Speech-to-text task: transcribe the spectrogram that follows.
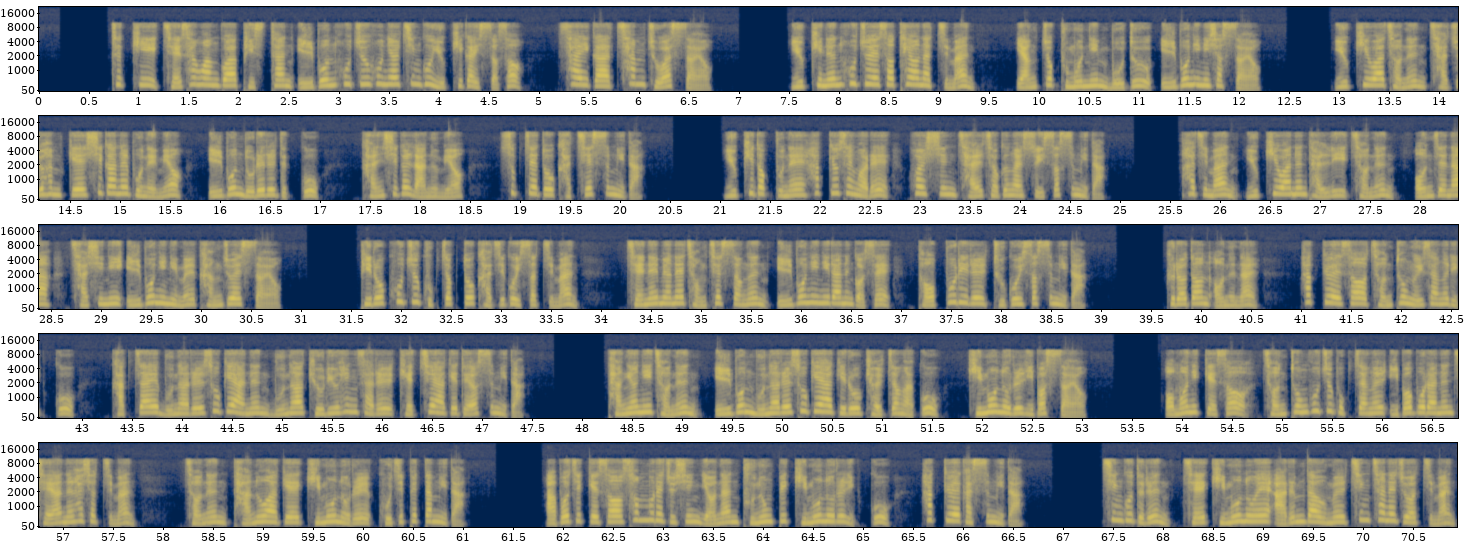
특히 제 상황과 비슷한 일본 호주 혼혈 친구 유키가 있어서 사이가 참 좋았어요. 유키는 호주에서 태어났지만 양쪽 부모님 모두 일본인이셨어요. 유키와 저는 자주 함께 시간을 보내며 일본 노래를 듣고 간식을 나누며 숙제도 같이 했습니다. 유키 덕분에 학교 생활에 훨씬 잘 적응할 수 있었습니다. 하지만 유키와는 달리 저는 언제나 자신이 일본인임을 강조했어요. 비록 호주 국적도 가지고 있었지만 제 내면의 정체성은 일본인이라는 것에 더 뿌리를 두고 있었습니다. 그러던 어느 날 학교에서 전통 의상을 입고 각자의 문화를 소개하는 문화 교류 행사를 개최하게 되었습니다. 당연히 저는 일본 문화를 소개하기로 결정하고 기모노를 입었어요. 어머니께서 전통 호주 복장을 입어보라는 제안을 하셨지만 저는 단호하게 기모노를 고집했답니다. 아버지께서 선물해주신 연한 분홍빛 기모노를 입고 학교에 갔습니다. 친구들은 제 기모노의 아름다움을 칭찬해 주었지만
